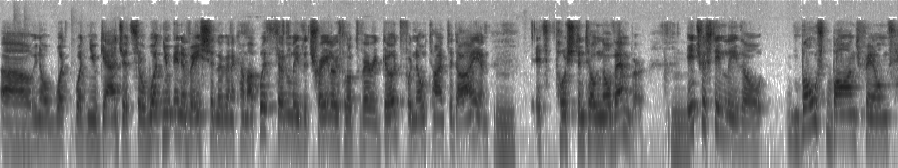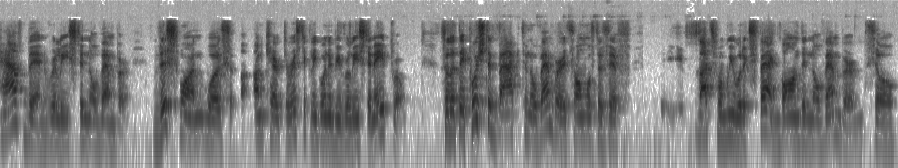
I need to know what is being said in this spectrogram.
uh, you know what what new gadgets or what new innovation they're going to come up with. Certainly, the trailers looked very good for No Time to Die, and it's pushed until November. Interestingly, though, most Bond films have been released in November. This one was uncharacteristically going to be released in April. So that they pushed it back to November, it's almost as if that's what we would expect Bond in November. So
